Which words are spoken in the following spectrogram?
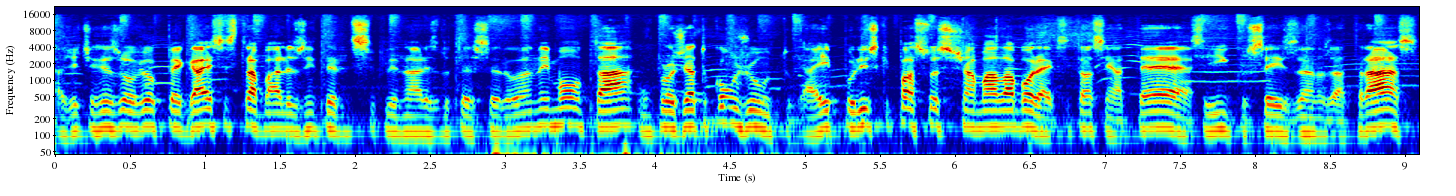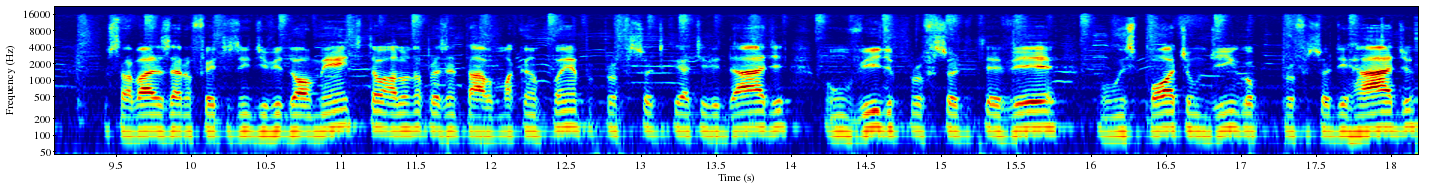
a gente resolveu pegar esses trabalhos interdisciplinares do terceiro ano e montar um projeto conjunto. Aí por isso que passou a se chamar Laborex. Então, assim, até 5, 6 anos atrás, os trabalhos eram feitos individualmente, então o aluno apresentava uma campanha para o professor de criatividade, um vídeo para o professor de TV, um spot, um jingle para o professor de rádio.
